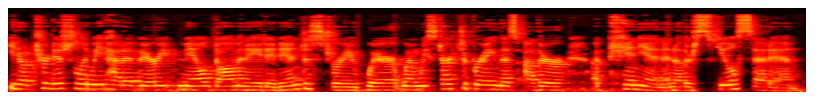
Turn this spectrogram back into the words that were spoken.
you know, traditionally we've had a very male dominated industry where when we start to bring this other opinion and other skill set in,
